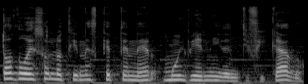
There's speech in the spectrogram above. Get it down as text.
Todo eso lo tienes que tener muy bien identificado.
